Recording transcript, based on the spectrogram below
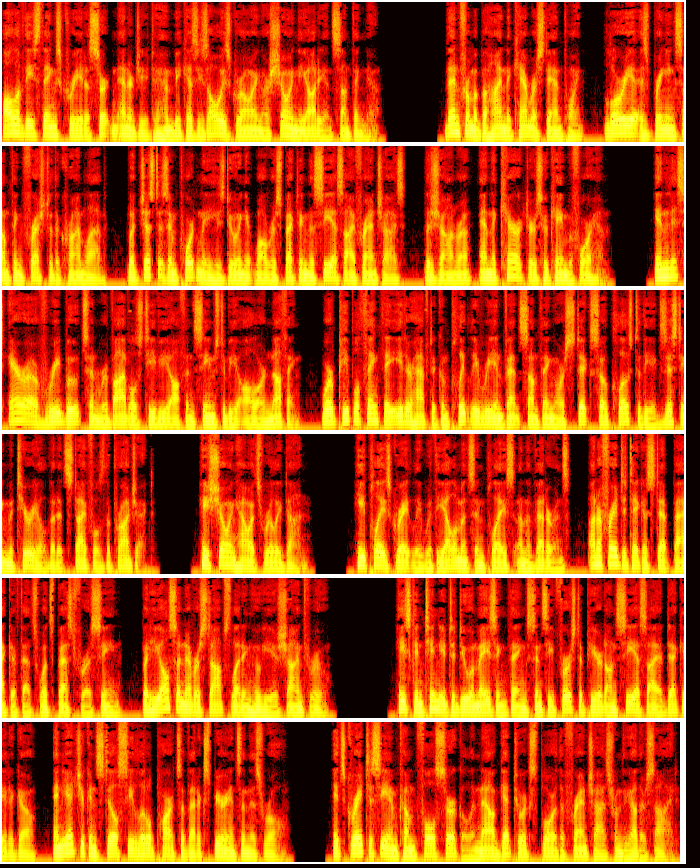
All of these things create a certain energy to him because he's always growing or showing the audience something new. Then, from a behind the camera standpoint, Lauria is bringing something fresh to the crime lab, but just as importantly, he's doing it while respecting the CSI franchise, the genre, and the characters who came before him. In this era of reboots and revivals, TV often seems to be all or nothing, where people think they either have to completely reinvent something or stick so close to the existing material that it stifles the project. He's showing how it's really done. He plays greatly with the elements in place and the veterans, unafraid to take a step back if that's what's best for a scene, but he also never stops letting who he is shine through. He's continued to do amazing things since he first appeared on CSI a decade ago, and yet you can still see little parts of that experience in this role. It's great to see him come full circle and now get to explore the franchise from the other side.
